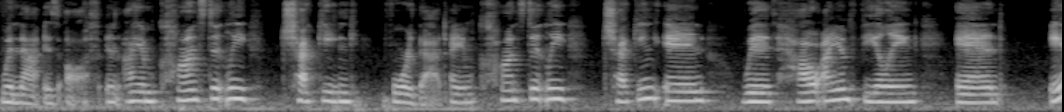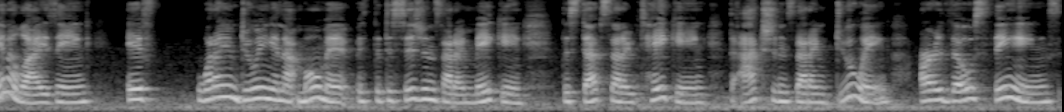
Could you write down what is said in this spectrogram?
when that is off. And I am constantly checking for that. I am constantly checking in with how I am feeling and analyzing if what I am doing in that moment, if the decisions that I'm making, the steps that I'm taking, the actions that I'm doing, are those things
